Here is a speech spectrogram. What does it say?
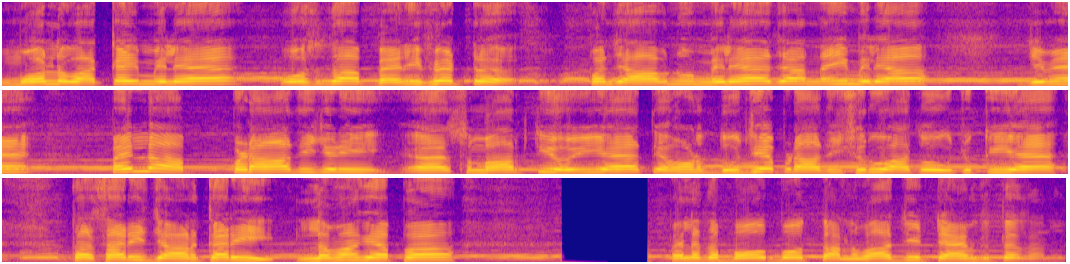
ਮੁੱਲ ਵਾਕਈ ਮਿਲਿਆ ਉਸ ਦਾ ਬੈਨੀਫਿਟ ਪੰਜਾਬ ਨੂੰ ਮਿਲਿਆ ਜਾਂ ਨਹੀਂ ਮਿਲਿਆ, ਜਿਵੇਂ ਪਹਿਲਾ ਪੜਾਅ ਦੀ ਜਿਹੜੀ ਸਮਾਪਤੀ ਹੋਈ ਹੈ ਤੇ ਹੁਣ ਦੂਜੇ ਪੜਾਅ ਦੀ ਸ਼ੁਰੂਆਤ ਹੋ ਚੁੱਕੀ ਹੈ ਤਾਂ ਸਾਰੀ ਜਾਣਕਾਰੀ ਲਵਾਂਗੇ ਆਪਾਂ। ਪਹਿਲਾਂ ਤਾਂ ਬਹੁਤ ਬਹੁਤ ਧੰਨਵਾਦ ਜੀ ਟਾਈਮ ਦਿੱਤਾ ਸਾਨੂੰ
